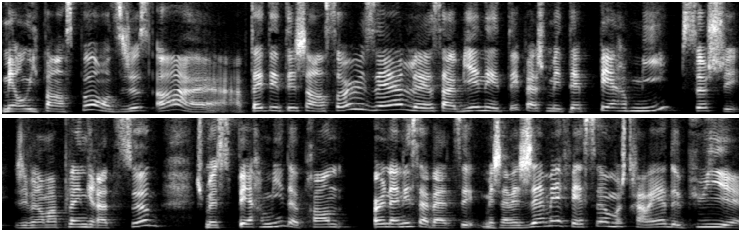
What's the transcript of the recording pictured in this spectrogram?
mais on y pense pas. On dit juste, ah, elle a peut-être été chanceuse, elle, ça a bien été. Fait que je m'étais permis, puis ça, j'ai vraiment plein de gratitude, je me suis permis de prendre une année sabbatique. Mais j'avais jamais fait ça. Moi, je travaillais depuis. Euh,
